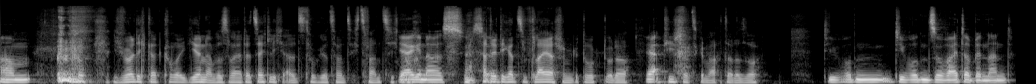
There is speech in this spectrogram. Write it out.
ähm, ich wollte dich gerade korrigieren, aber es war ja tatsächlich als Tokio 2020. Ja, noch. genau. Es, hatte die ganzen Flyer schon gedruckt oder ja. T-Shirts gemacht oder so. Die wurden, die wurden so weiter benannt.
